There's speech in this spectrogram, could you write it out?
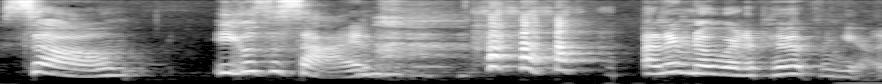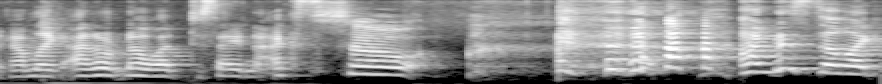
So, Eagles aside, I don't even know where to pivot from here. Like, I'm like, I don't know what to say next. So I'm just still like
